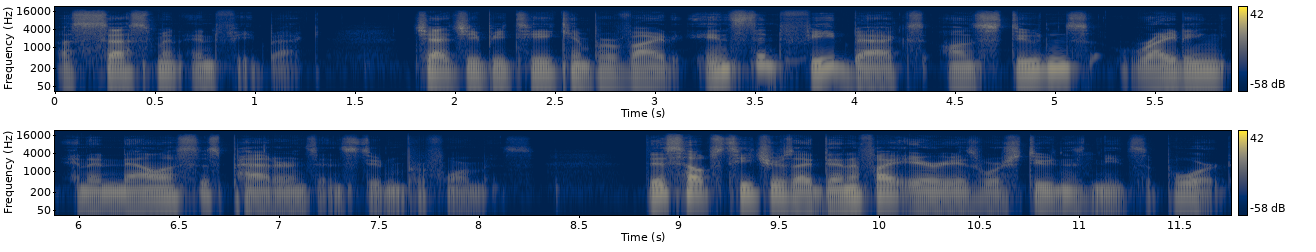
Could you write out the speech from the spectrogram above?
assessment and feedback. ChatGPT can provide instant feedbacks on students' writing and analysis patterns and student performance. This helps teachers identify areas where students need support.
